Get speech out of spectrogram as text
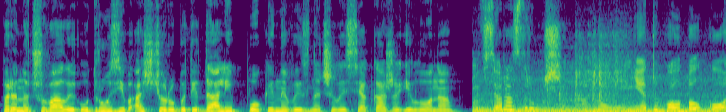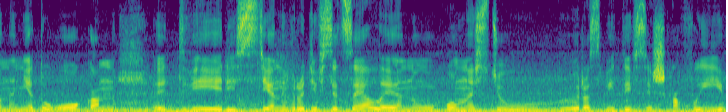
Переночували у друзів, а що робити далі, поки не визначилися, каже Ілона. Все разрушено. Ну, нету полбалкона, нету окон, э, двери, стены вроде все целые, ну, полностью разбиты все шкафы,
